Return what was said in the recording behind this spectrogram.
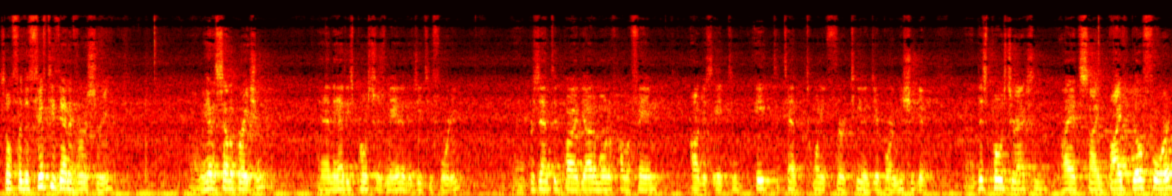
So for the 50th anniversary, uh, we had a celebration and they had these posters made of the GT40, uh, presented by the Automotive Hall of Fame, August 18, 8 to 10, 2013 in Dearborn, Michigan. Uh, this poster actually I had signed by Bill Ford,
